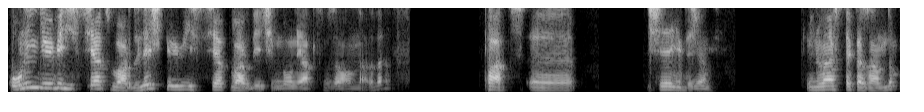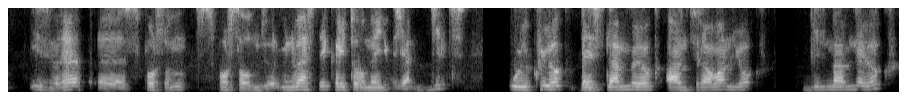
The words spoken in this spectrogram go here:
Onun gibi bir hissiyat vardı. Leş gibi bir hissiyat vardı içimde onu yaptığım zamanlarda. Pat. E, şeye gideceğim. Üniversite kazandım. İzmir'e e, spor salonu, spor salonu diyorum. Üniversiteye kayıt olmaya gideceğim. Git. Uyku yok, beslenme yok, antrenman yok, bilmem ne yok.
